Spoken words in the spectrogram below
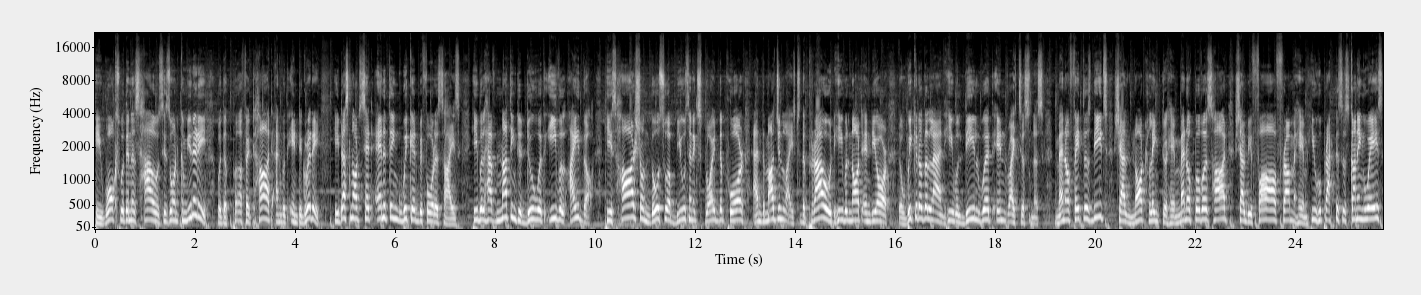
He walks within his house, his own community, with a perfect heart and with integrity. He does not set anything wicked before his eyes. He will have nothing to do with evil either. He is harsh on those who abuse and exploit the poor and the marginalized. The proud he will not endure. The wicked of the land he will deal with in righteousness. Men of faithless deeds shall not link to him. Men of perverse heart shall be far from him. He who practices cunning ways,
